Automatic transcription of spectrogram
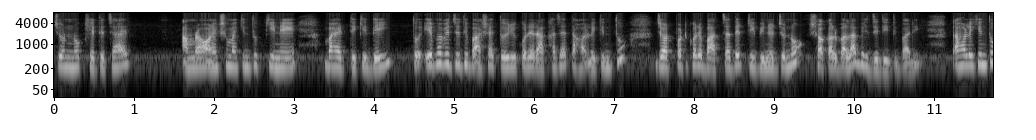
জন্য খেতে চায়, আমরা অনেক সময় কিন্তু কিনে বাইরে থেকে দেই। তো এভাবে যদি বাসায় তৈরি করে রাখা যায়, তাহলে কিন্তু জটপট করে বাচ্চাদের টিফিনের জন্য সকালবেলা ভেজে দিতে পারি। তাহলে কিন্তু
